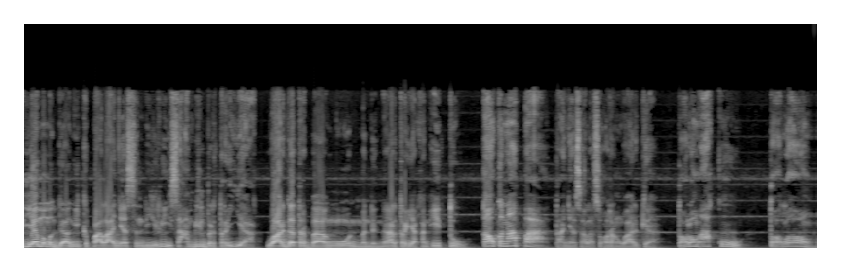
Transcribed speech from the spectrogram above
Dia memegangi kepalanya sendiri sambil berteriak. Warga terbangun mendengar teriakan itu. Kau kenapa? Tanya salah seorang warga. Tolong aku, tolong.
